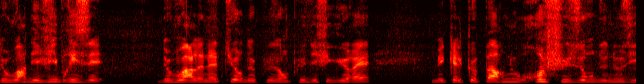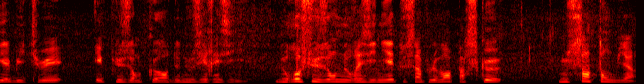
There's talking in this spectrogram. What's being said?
de voir des vies brisées, de voir la nature de plus en plus défigurée, mais quelque part nous refusons de nous y habituer et plus encore de nous y résigner. Nous refusons de nous résigner tout simplement parce que nous sentons bien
